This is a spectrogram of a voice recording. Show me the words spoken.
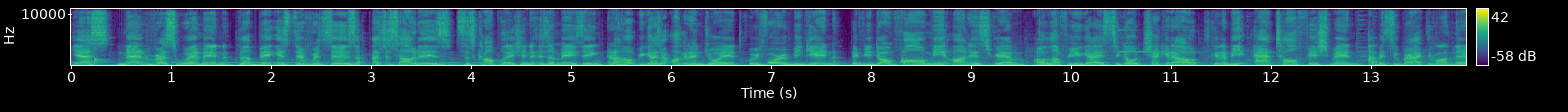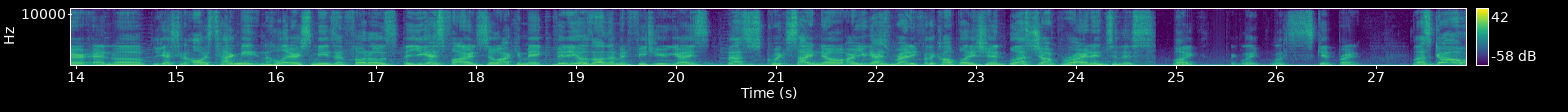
Yes, men versus women. The biggest differences. That's just how it is. This compilation is amazing, and I hope you guys are all gonna enjoy it. But before we begin, if you don't follow me on Instagram, I would love for you guys to go check it out. It's gonna be at Tal Fishman. I've been super active on there, and uh, you guys can always tag me in hilarious memes and photos that you guys find so I can make videos on them and feature you guys. But that's just a quick side note. Are you guys ready for the compilation? Let's jump right into this. Like, like, like let's skip right... Let's go!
